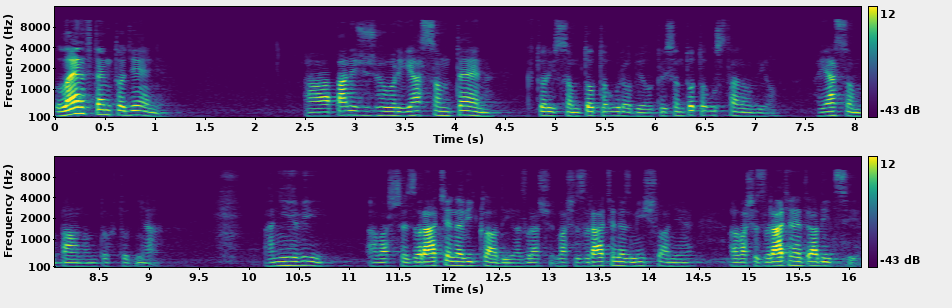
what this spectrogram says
len v tento deň. A pán Ježiš hovorí, ja som ten, ktorý som toto urobil, ktorý som toto ustanovil. A ja som pánom tohto dňa. A nie vy. A vaše zvrátené výklady a vaše zvrátené zmýšľanie a vaše zvrátené tradície.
